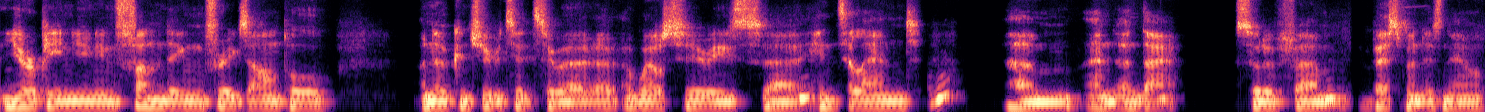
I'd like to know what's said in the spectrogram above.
European Union funding, for example, I know contributed to a, a Welsh series, uh, mm-hmm. Hinterland, mm-hmm. um, and and that sort of um, mm-hmm. investment is now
